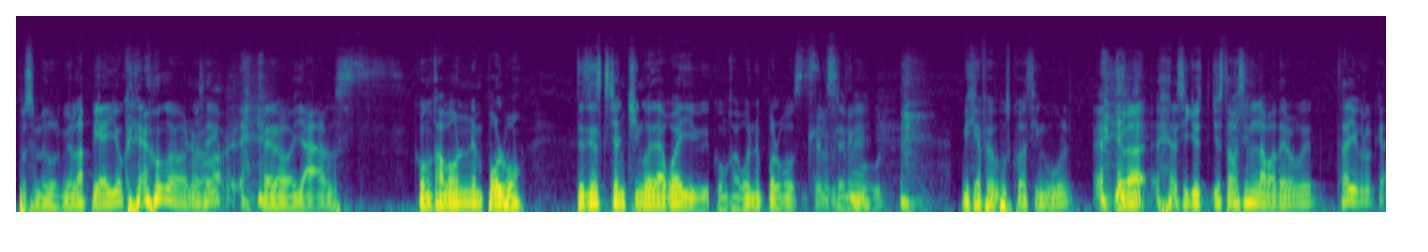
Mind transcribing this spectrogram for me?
pues, se me durmió la piel, yo creo, güey, o no sé. Pero ya, pues, con jabón en polvo. Te tienes que echar un chingo de agua y con jabón en polvo Que lo se me... en Google. Mi jefe buscó así en Google. Yo, era- así, yo, yo estaba así en el lavadero, güey. O yo creo que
